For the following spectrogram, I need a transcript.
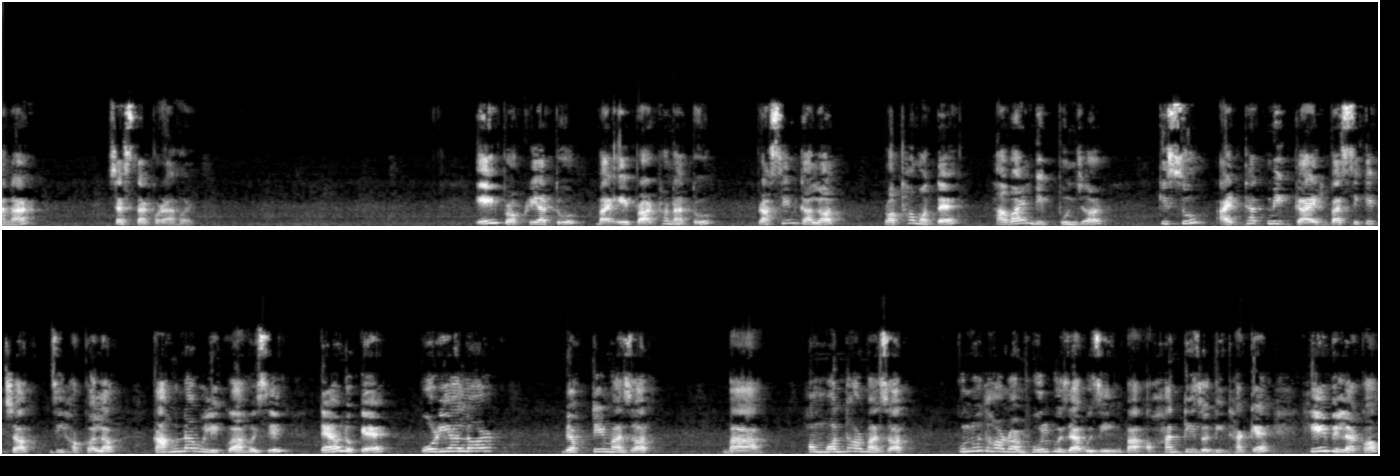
অনাৰ চেষ্টা কৰা হয়। এই প্ৰক্ৰিয়াটো বা এই প্ৰাৰ্থনাটো প্ৰাচীন কালত প্ৰথমতে হাৱাইন দ্বীপপুঞ্জৰ কিছু আধ্যাত্মিক গাইড বা চিকিৎসক যিসকলক কাহুনা বুলি কোৱা হৈছিল তেওঁলোকে পৰিয়ালৰ ব্যক্তিৰ মাজত বা সম্বন্ধৰ মাজত কোনো ধৰণৰ ভুল বুজাবুজি বা অশান্তি যদি থাকে সেইবিলাকক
